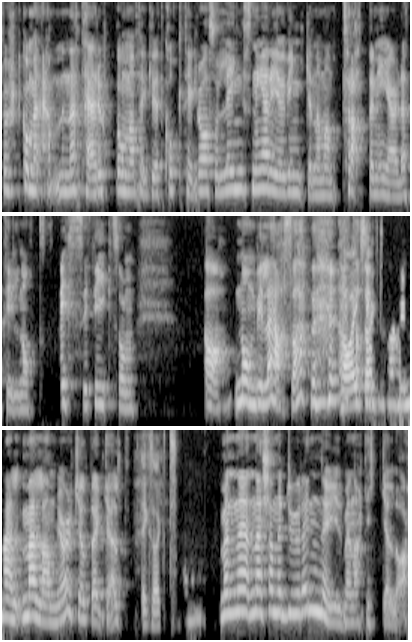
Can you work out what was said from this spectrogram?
först kommer ämnet här uppe om man tänker ett cocktailglas och längst ner är ju vinkeln när man trattar ner det till något specifikt som ja, någon vill läsa. Ja, exakt. Så att det inte blir mellanmjölk helt enkelt. Exakt. Men när, när känner du dig nöjd med en artikel då?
